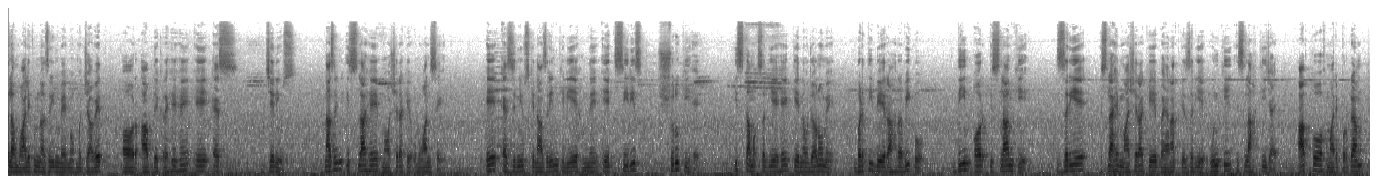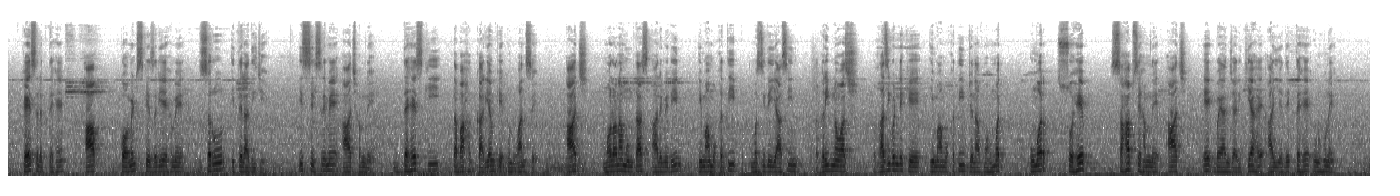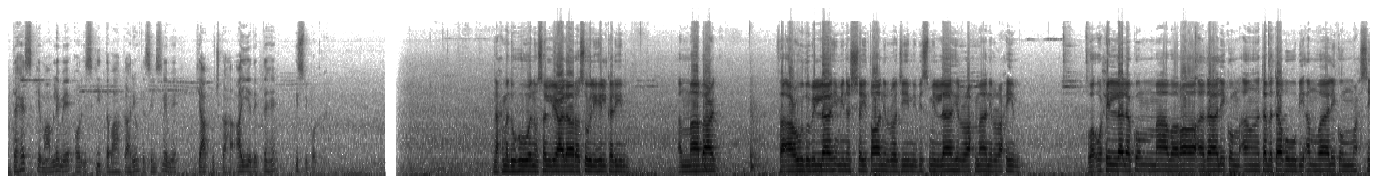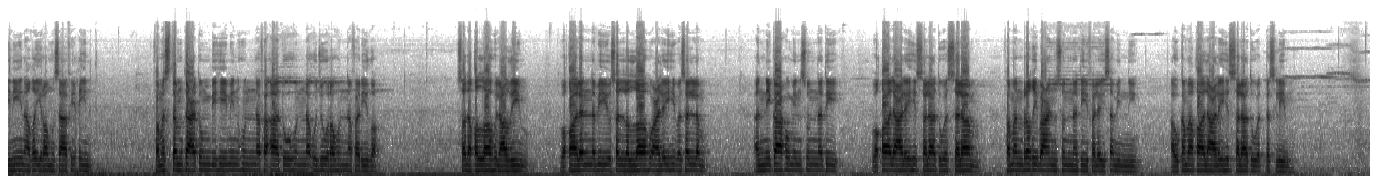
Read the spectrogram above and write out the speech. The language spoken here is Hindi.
अस्सलाम वालेकुम नाजरीन, मैं मोहम्मद जावेद और आप देख रहे हैं ए एस जे न्यूज़। नाजरीन असलाह माशरा के उनवान से ए एस जे न्यूज़ के नाजरीन के लिए हमने एक सीरीज़ शुरू की है। इसका मकसद ये है कि नौजवानों में बढ़ती बेराह रवी को दीन और इस्लाम के ज़रिए असलाह माशरा के बयान के ज़रिए उनकी असलाह की जाए। आपको हमारे प्रोग्राम कैसे लगते हैं, आप कमेंट्स के ज़रिए हमें ज़रूर इतला दीजिए। इस सिलसिले में आज हमने दहेज की तबाह कारियों के उनवान से आज मौलाना मुमताज़ आलम दीन इमाम ख़तीब मस्जिद यासीन, गरीब नवाज़ गाज़ी बंडे के इमाम ख़तीब जनाब मोहम्मद उमर सोहेब साहब से हमने आज एक बयान जारी किया है। आइए देखते हैं उन्होंने दहेज के मामले में और इसकी तबाह तबाहकारियों के सिलसिले में क्या कुछ कहा? आइए देखते हैं इस रिपोर्ट में। अला रसूलिहिल करीम। अम्मा बाद। फ़अऊज़ु बिल्लाहि मिनश रजीम। बिस्मिल्लाहिर रहमानिर रहीम। व उहिल्ल लकुम मा अन तबतगू बिअमवालिकुम मुहसिनीन गैर मुसाफिहीन फ़मस्तमतअतुम बिही मिनहुन्न फ़आतूहुन्न उजूरहुन्न फ़रीज़ा सदक़ल्लाहुल अज़ीम वक़ाल नबी सल्लल्लाहु अलैहि वसल्लम अन्निकाहु मिन सुन्नती वक़ाल अलैहि सलातु वस्सलाम फ़मन रग़िब अन सुन्नती फ़लैस मिन्नी औ कमा क़ाल अलैहि सलातु वत्तस्लीम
